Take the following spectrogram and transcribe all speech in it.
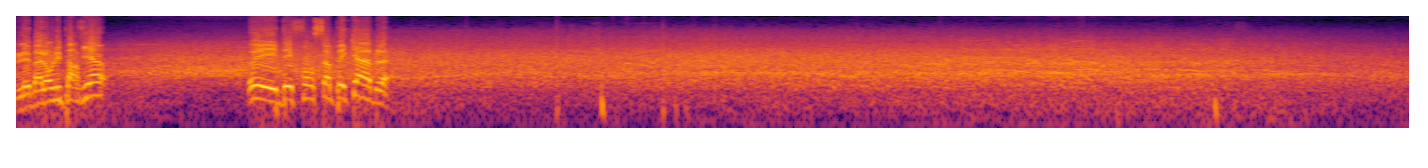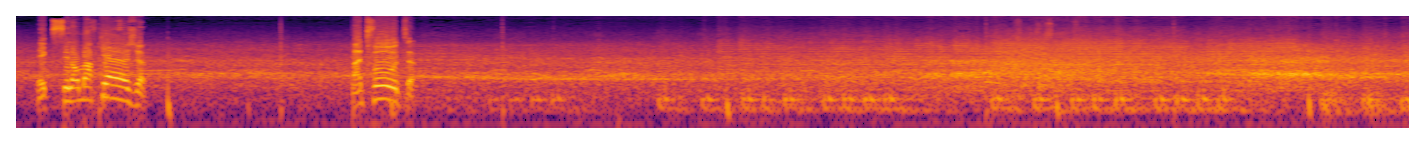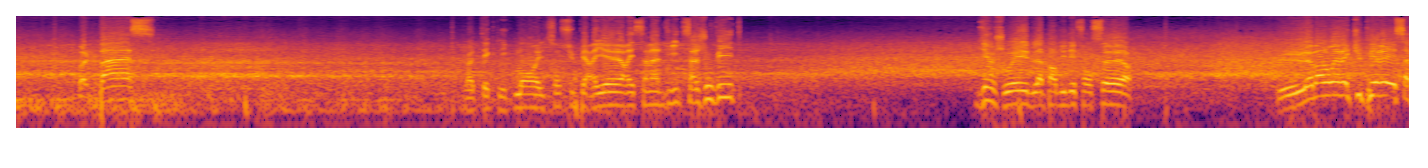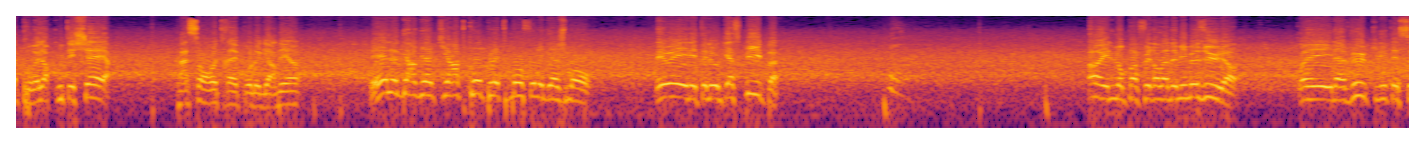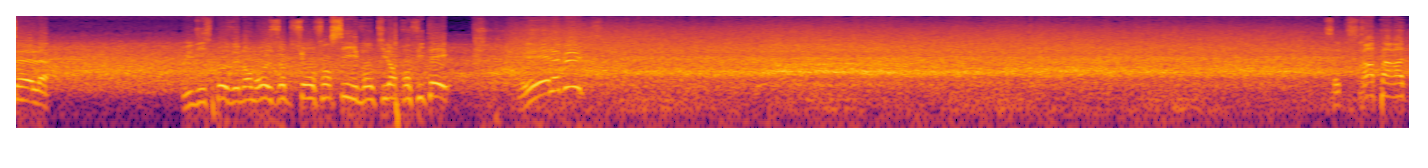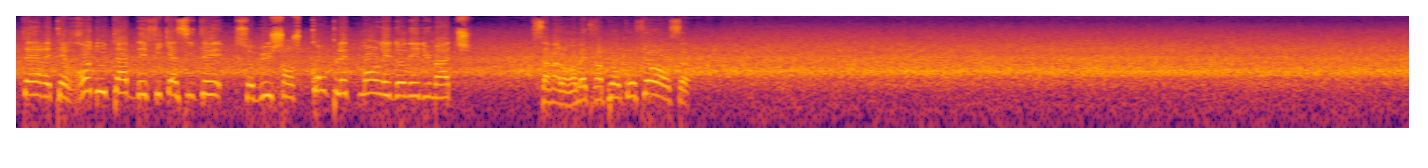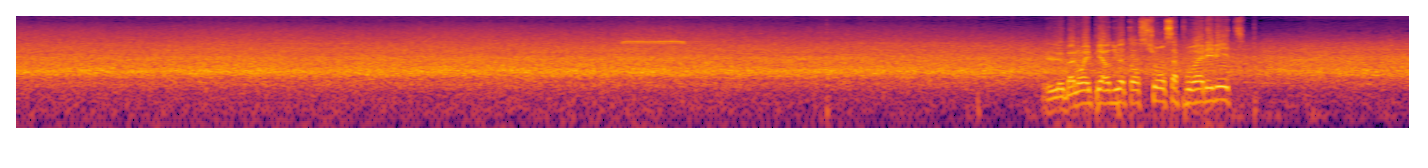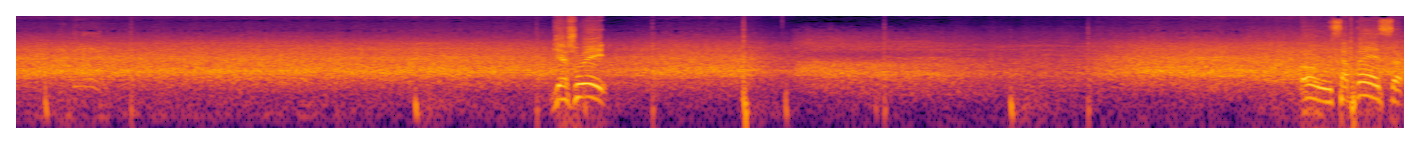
Le ballon lui parvient. Oui, défense impeccable. Excellent marquage. Pas de faute. Bonne passe. Techniquement, ils sont supérieurs et ça va vite, ça joue vite. Bien joué de la part du défenseur. Le ballon est récupéré, ça pourrait leur coûter cher. Passe en retrait pour le gardien. Et le gardien qui rate complètement son dégagement. Et oui, il était allé au casse-pipe. Oh, ils l'ont pas fait dans la demi-mesure. Oui, il a vu qu'il était seul. Il dispose de nombreuses options offensives. Vont-ils en profiter? Et le but Cette frappe à ras de terre était redoutable d'efficacité. Ce but change complètement les données du match. Ça va le remettre un peu en confiance. Le ballon est perdu, attention, ça pourrait aller vite. Bien joué. Oh, ça presse.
